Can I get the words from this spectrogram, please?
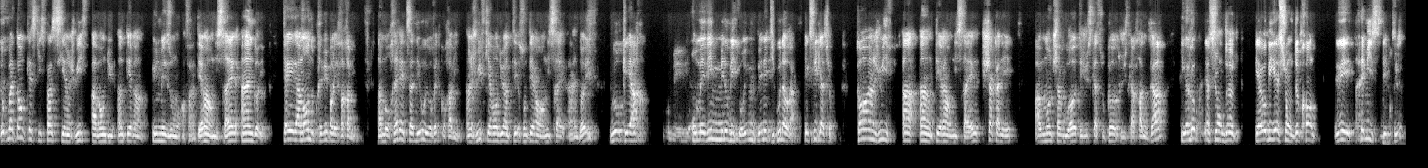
Donc maintenant, qu'est-ce qui se passe si un juif a vendu un terrain, une maison, enfin un terrain en Israël à un goy? Quelle est l'amende prévue par les chachamim? Un juif qui a vendu son terrain en Israël à un goy, Explication. Quand un juif a un terrain en Israël, chaque année, à Mont et jusqu'à Sukkot, jusqu'à Hanouka, il a l'obligation de, prendre les prémices des prix,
